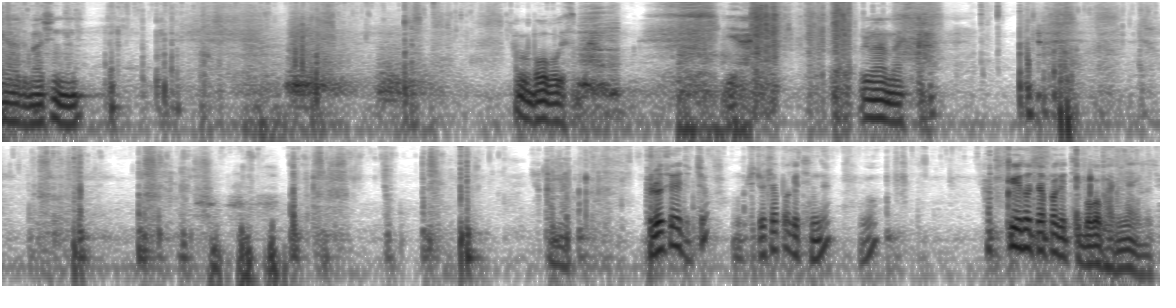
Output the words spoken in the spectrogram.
예, 아주 맛있는. 한번 먹어보겠습니다. 이야, 얼마나 맛있을까. 잠깐만. 어, 진짜 짜파게티인데? 이거? 학교에서 짜파게티 먹어봤냐 이거지.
